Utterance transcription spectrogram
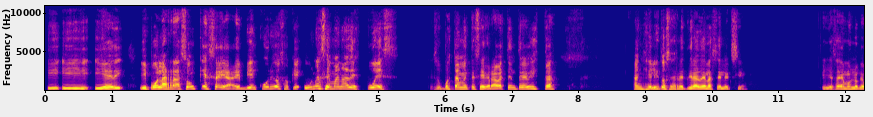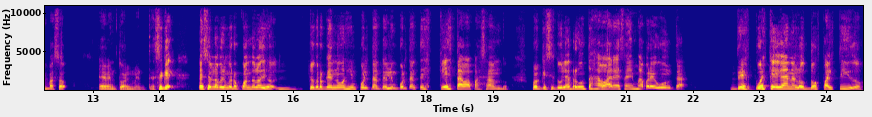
y, y, y Eddie. Y por la razón que sea, es bien curioso que una semana después, que supuestamente se graba esta entrevista, Angelito se retira de la selección. Y ya sabemos lo que pasó eventualmente. Así que eso es lo primero. ¿Cuándo lo dijo? Yo creo que no es importante. Lo importante es qué estaba pasando. Porque si tú le preguntas a Vara esa misma pregunta, después que ganan los dos partidos,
